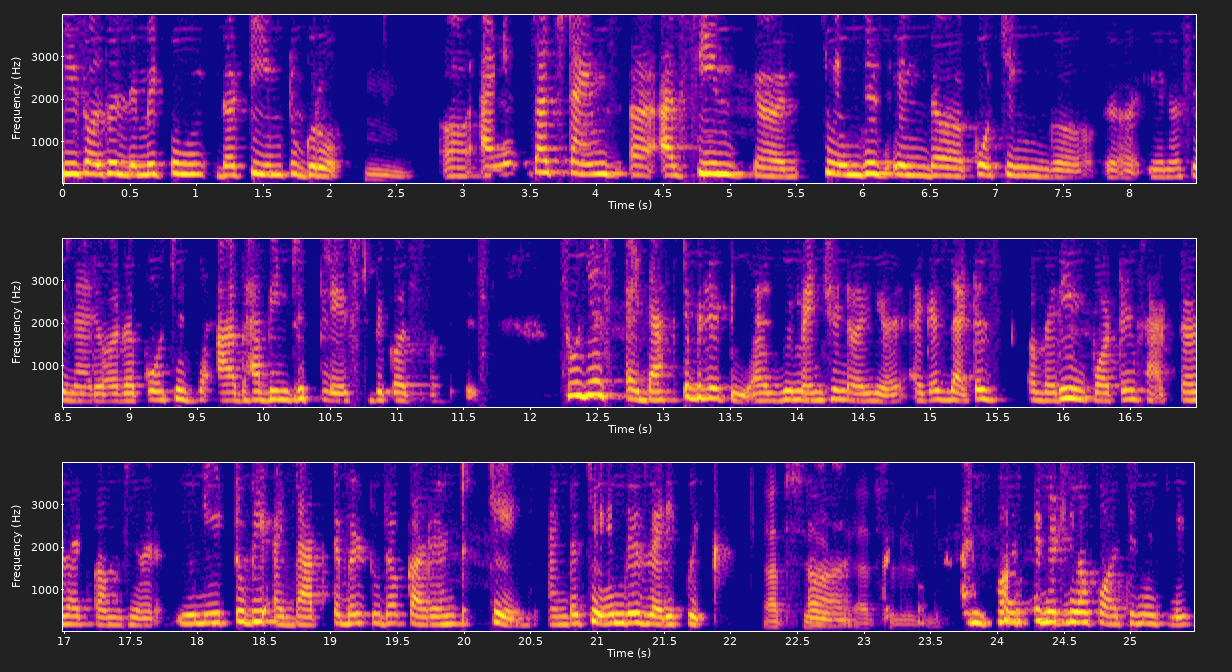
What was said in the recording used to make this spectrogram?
he's also limiting the team to grow Hmm. Uh, and in such times, uh, I've seen uh, changes in the coaching, uh, uh, you know, scenario, or the coaches have, have been replaced because of this. So yes, adaptability, as we mentioned earlier, I guess that is a very important factor that comes here. You need to be adaptable to the current change, and the change is very quick. Absolutely, Uh, absolutely. Unfortunately or fortunately,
